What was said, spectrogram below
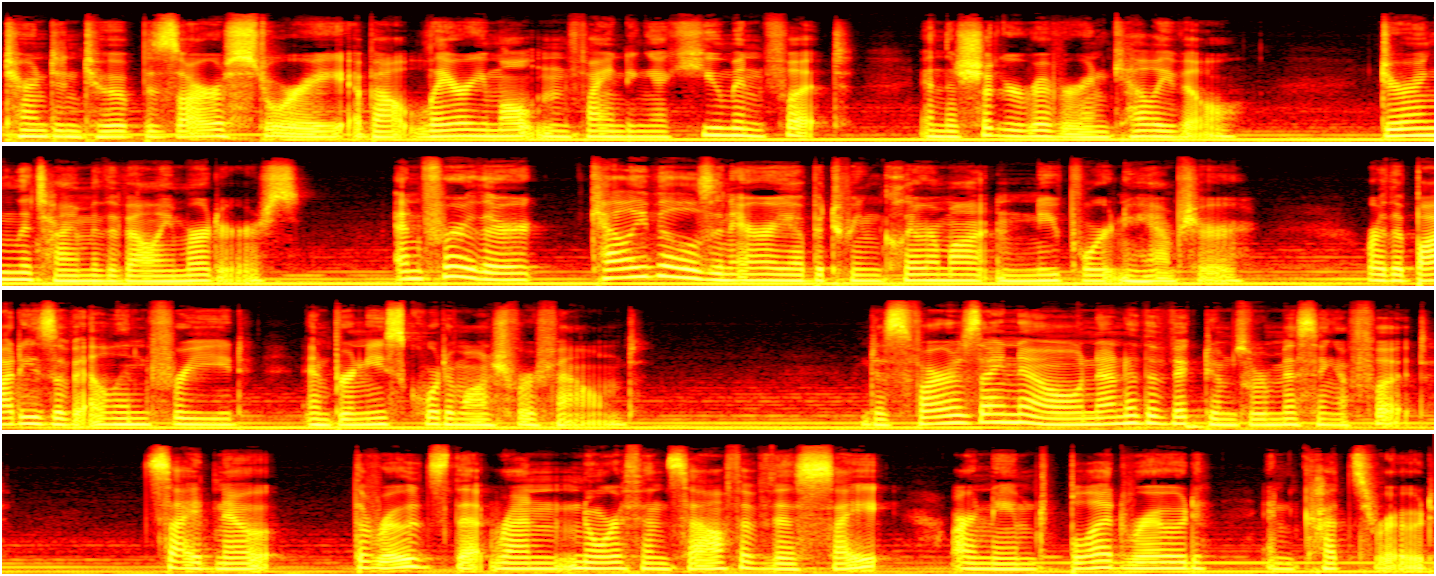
turned into a bizarre story about Larry Moulton finding a human foot in the Sugar River in Kellyville during the time of the Valley murders. And further, Kellyville is an area between Claremont and Newport, New Hampshire, where the bodies of Ellen Freed and Bernice Courtemanche were found. And as far as I know, none of the victims were missing a foot. Side note, the roads that run north and south of this site are named Blood Road and Cuts Road.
